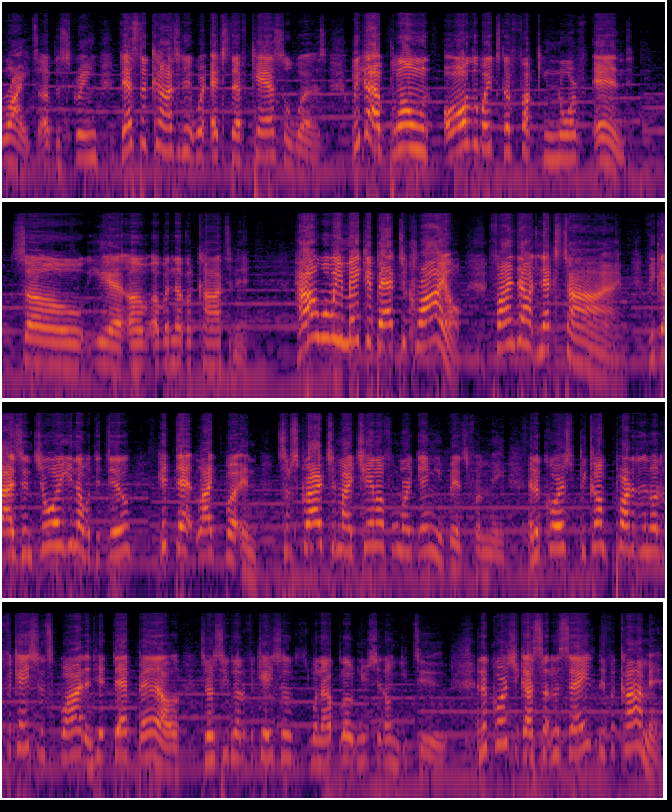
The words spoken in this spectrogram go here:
right of the screen. That's the continent where Exdeath Castle was. We got blown all the way to the fucking north end. So, yeah, of, of another continent. How will we make it back to Krile? Find out next time. If you guys enjoy, you know what to do. Hit that like button. Subscribe to my channel for more gaming vids from me. And of course, become part of the notification squad and hit that bell to receive notifications when I upload new shit on YouTube. And of course, you got something to say? Leave a comment.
